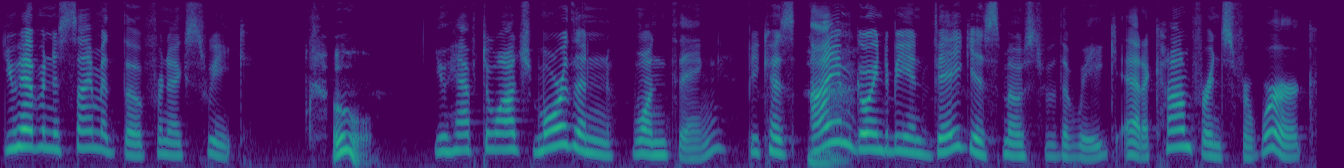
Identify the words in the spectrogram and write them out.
You have an assignment though for next week. Ooh, You have to watch more than one thing because I am going to be in Vegas most of the week at a conference for work,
